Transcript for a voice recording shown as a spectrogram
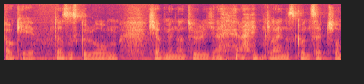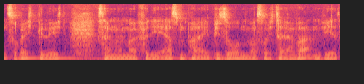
Okay, das ist gelogen. Ich habe mir natürlich ein, ein, kleines Konzept schon zurechtgelegt. Sagen wir mal für die ersten paar Episoden, was euch da erwarten wird.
